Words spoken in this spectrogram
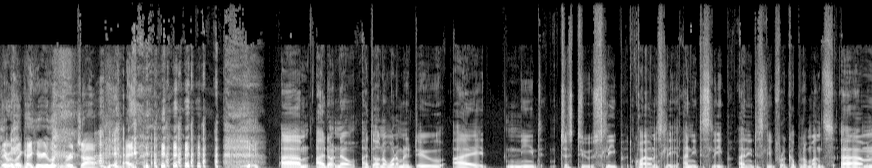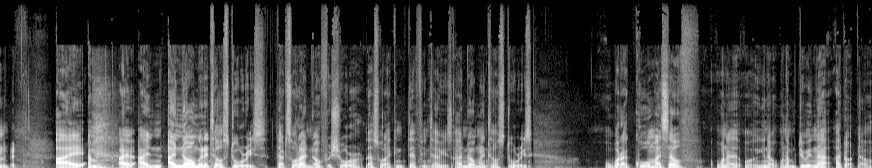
They were like, "I hear you're looking for a job." I- Um, I don't know. I don't know what I'm going to do. I need just to sleep. Quite honestly, I need to sleep. I need to sleep for a couple of months. Um, I am. I, I. I know I'm going to tell stories. That's what I know for sure. That's what I can definitely tell you. Is I know I'm going to tell stories. What I call myself when I, you know, when I'm doing that, I don't know.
